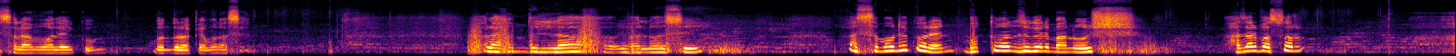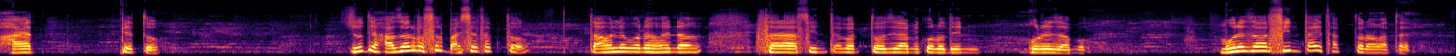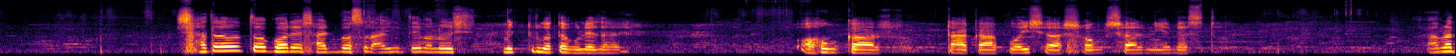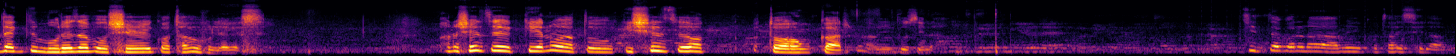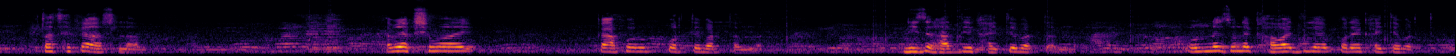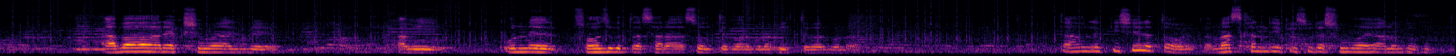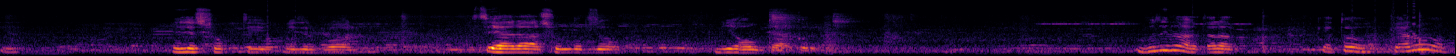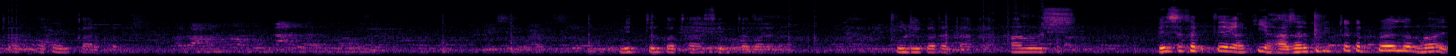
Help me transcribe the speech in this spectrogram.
আসসালামু আলাইকুম। বন্ধুরা, কেমন আছেন? আলহামদুলিল্লাহ, আমি ভালো আছি। আচ্ছা মনে করেন, বর্তমান যুগের মানুষ হাজার বছর হায়াত পেত। যদি হাজার বছর বাইসে থাকতো, তাহলে মনে হয় না তারা চিন্তা করতো যে আমি কোনোদিন মরে যাব। মরে যাওয়ার চিন্তাই থাকতো না মাথায়। সাধারণত গড়ে ষাট বছর আয়ুতে মানুষ মৃত্যুর কথা ভুলে যায়। অহংকার, টাকা, পয়সা, সংসার নিয়ে ব্যস্ত। আমরা যে একদিন মরে যাব সেই কথাও ভুলে গেছে। মানুষের যে কেন এত, কিসের যে এত অহংকার, আমি বুঝি না। চিন্তা করে না, আমি কোথায় ছিলাম, কোথা থেকে আসলাম? আমি এক সময় কাপড় পরতে পারতাম না। নিজের হাত দিয়ে খাইতে পারতাম না। অন্যের জন্য খাওয়াই দিলে পরে খাইতে পারতাম। আবার এক সময় আসবে, আমি অন্যের সহযোগিতা ছাড়া চলতে পারব না, ফিরতে পারব না। তাহলে কিসের এত অহংকার? মাঝখান দিয়ে কিছুটা সময়, আনন্দ ফুর্তি নিজের শক্তি, নিজের বল। চেহারা আর সৌন্দর্য নিয়ে অহংকার করে। বুঝি না তারা কত কেন অহংকার করে? মৃত্যুর কথা চিন্তা করে না। কোটি কটা টাকা। মানুষ বেঁচে থাকতে কি হাজার কোটি টাকার প্রয়োজন হয়?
